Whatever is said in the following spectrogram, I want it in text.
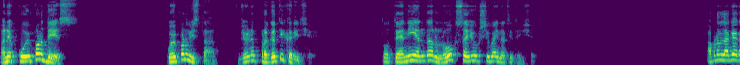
અને કોઈ પણ દેશ, કોઈ પણ વિસ્તાર જેણે પ્રગતિ કરી છે, તો તેની અંદર લોક સહયોગ સિવાય નથી થઈ શકતી આપણે લાગે કે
